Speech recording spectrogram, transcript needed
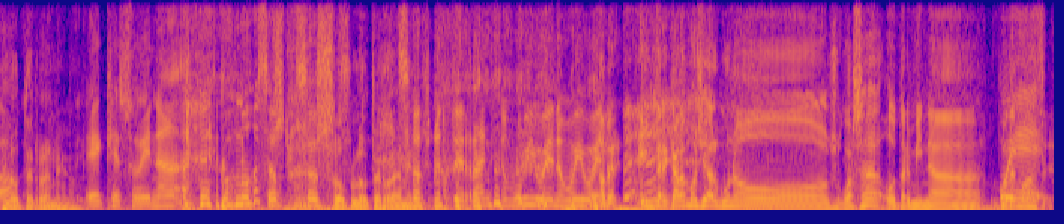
soploterráneo. Es que suena como sop- sop- Soploterráneo. soploterráneo. Muy bueno, muy bueno. A ver, ¿intercalamos ya algunos WhatsApp o termina... ¿Podemos Pues-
